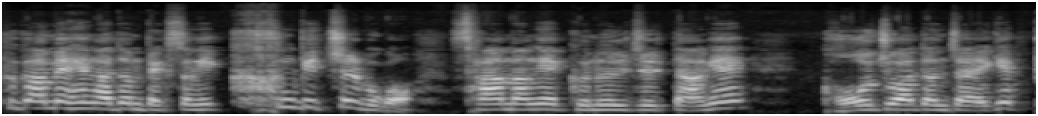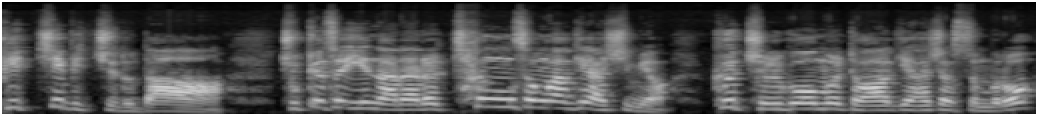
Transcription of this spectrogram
흑암에 행하던 백성이 큰 빛을 보고 사망의 그늘질 땅에 거주하던 자에게 빛이 비치도다. 주께서 이 나라를 창성하게 하시며 그 즐거움을 더하게 하셨으므로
